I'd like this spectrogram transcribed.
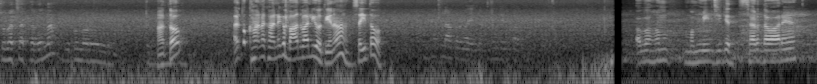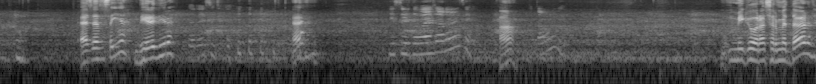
सुबह चेक कर लेना बिल्कुल नॉर्मल मिलेगा हाँ। तो? अरे तो खाना खाने के बाद वाली होती है ना सही तो। अब हम मम्मी जी के सर दबा रहे हैं। ऐसे ऐसे सही है? धीरे धीरे? है? ये सिर दबाया जा रहा है इसे हाँ। मम्मी के हो रहा सर में दर्द।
